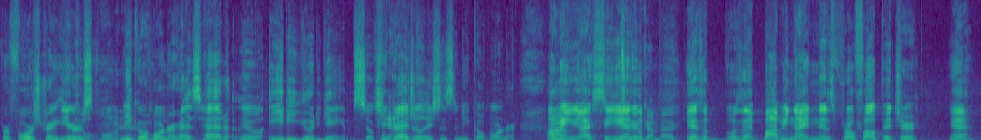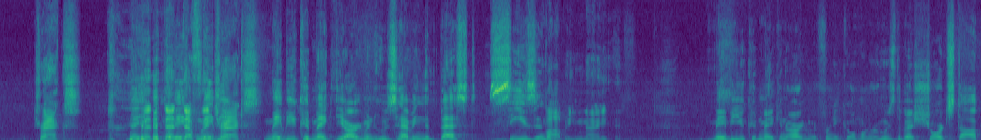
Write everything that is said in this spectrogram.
for four straight Nico years. Hoerner. Nico Hoerner has had you know 80 good games. So congratulations to Nico Hoerner. I mean, I see he has good a comeback. he has a was that Bobby Knight in his profile picture? Yeah, tracks. That, that may- definitely maybe, tracks. Maybe you could make the argument who's having the best season. Bobby Knight. Maybe you could make an argument for Nico Hoerner. Who's the best shortstop?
